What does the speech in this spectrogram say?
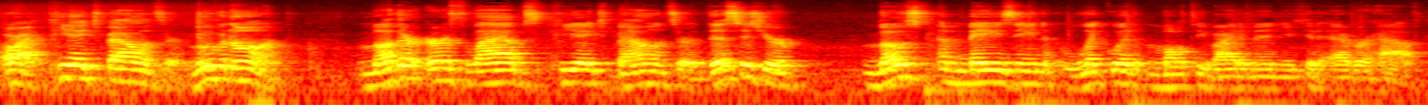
All right, pH balancer. Moving on. Mother Earth Labs pH balancer. This is your most amazing liquid multivitamin you could ever have.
